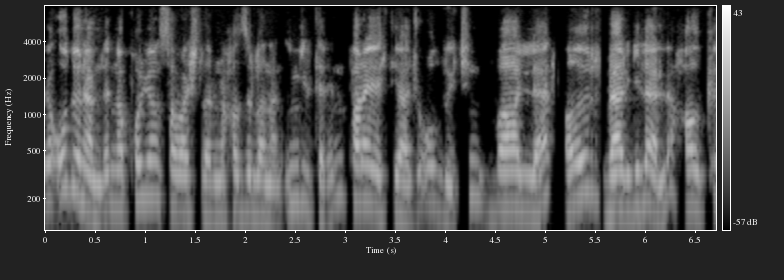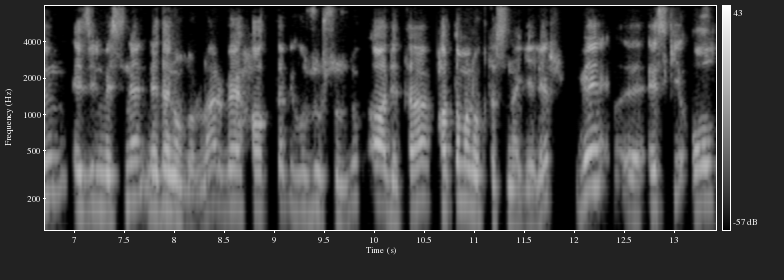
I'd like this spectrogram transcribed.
Ve o dönemde Napolyon savaşlarına hazırlanan İngiltere'nin paraya ihtiyacı olduğu için valiler ağır vergilerle halkın ezilmesine neden olurlar ve halkta bir huzursuzluk adeta patlama noktasına gelir. Ve e, eski Old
